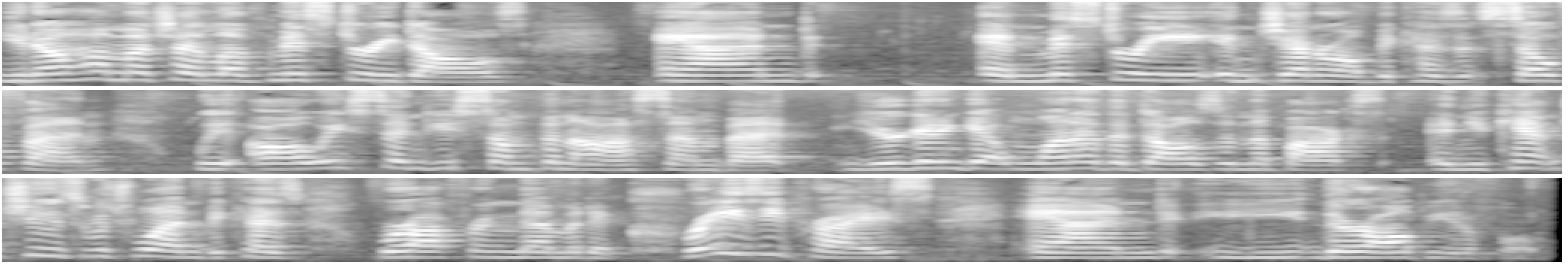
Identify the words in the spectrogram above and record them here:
You know how much I love mystery dolls and and mystery in general because it's so fun. We always send you something awesome, but you're gonna get one of the dolls in the box and you can't choose which one because we're offering them at a crazy price and they're all beautiful.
